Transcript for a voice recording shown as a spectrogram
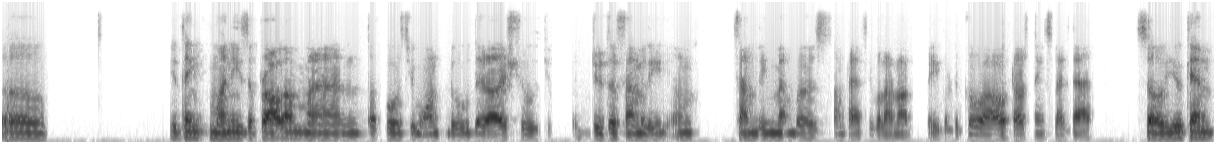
uh, you think money is a problem and of course you want to do, there are issues due to family um, family members. Sometimes people are not able to go out or things like that. So you can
